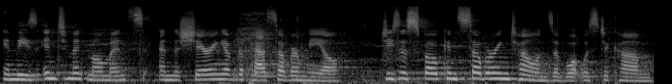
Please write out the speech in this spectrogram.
In these intimate moments and the sharing of the Passover meal, Jesus spoke in sobering tones of what was to come.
